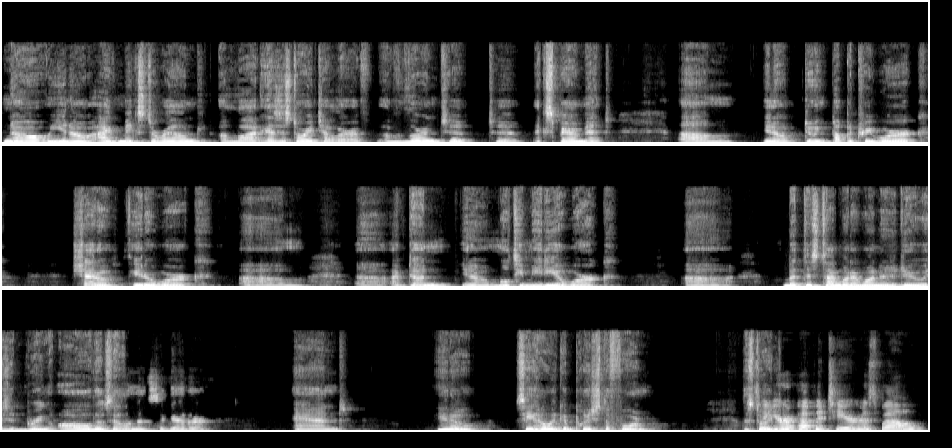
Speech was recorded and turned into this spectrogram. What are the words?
no you know i've mixed around a lot as a storyteller i've, I've learned to to experiment um, you know doing puppetry work shadow theater work um, uh, I've done, you know, multimedia work. Uh, but this time, what I wanted to do is bring all those elements together and, you know, see how we could push the form. The story. So you're a puppeteer as well?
